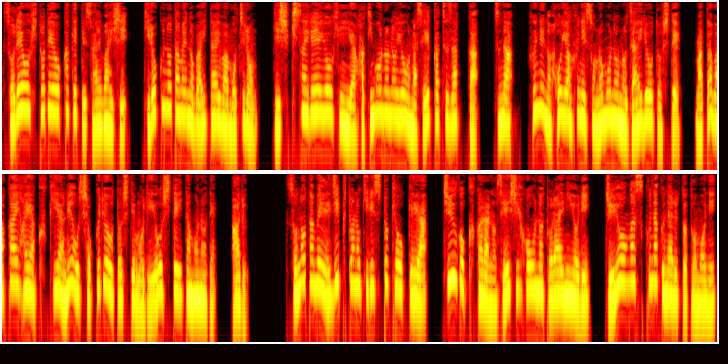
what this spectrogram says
それを人手をかけて栽培し、記録のための媒体はもちろん、儀式祭礼用品や履物のような生活雑貨、綱、船の帆や船そのものの材料として、また若い葉や茎や根を食料としても利用していたものである。そのためエジプトのキリスト教家や中国からの聖子法の渡来により、需要が少なくなるとともに、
